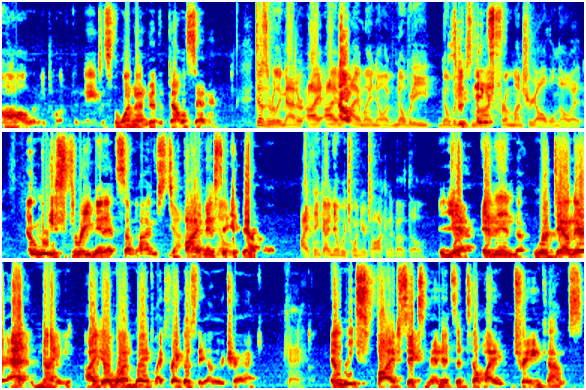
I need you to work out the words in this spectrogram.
Oh, let me pull up name. It's the one under the Bell Center. Doesn't really matter. I I, No. I might know it. Nobody nobody who's not from Montreal will know it. At least three minutes, sometimes to Yeah, five minutes to get down. there. I think I know which one you're talking about though. Yeah, and then we're down there at night. I go one way, my friend goes the other track. Okay. At least five, six minutes until my train comes,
